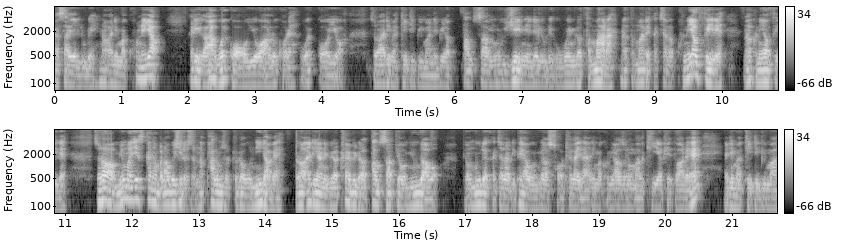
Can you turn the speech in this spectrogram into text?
ကားစားရဲ့လူတွေเนาะအဲ့ဒီမှာ9ယောက်အဲ့ဒီကဝက်ကော်ယောလို့ခေါ်တယ်ဝက်ကော်ယောဆိုတော့ဒီမှာ KTP မှာနေပြီးတော့တောက်စားမှုရိနေတဲ့လူတွေကိုဝင်ပြီးတော့သမတာနော်သမတဲ့ခါကျတော့9ယောက်သေးတယ်နော်9ယောက်သေးတယ် ဆိုတော့မြို့မှာ yes ခဏဘယ်လောက်ပဲရှိလို့ဆိုတော့နှစ်ဖားလုံးဆိုတော့တော်တော်ကိုနီးတာပဲဆိုတော့အဲ့ဒီကနေပြီးတော့ထွက်ပြီးတော့တောက်စားပျော်မြူးတာပေါ့ပျော်မြူးတဲ့ခါကျတော့ဒီဖက်ကဝင်ပြီးတော့ဆော်ထည့်လိုက်တာအဲ့ဒီမှာ9ယောက်စလုံးမှာ key ဖြစ်သွားတယ်အဲ့ဒီမှာ KTP မှာ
